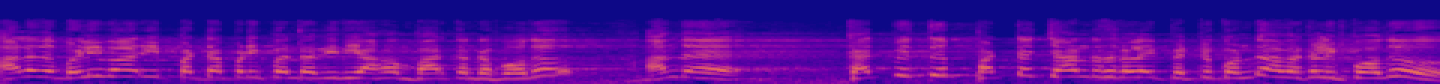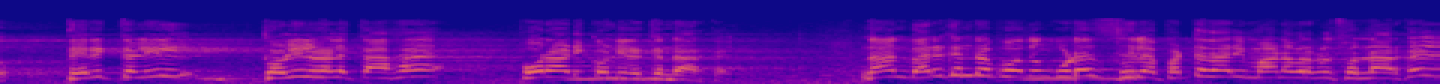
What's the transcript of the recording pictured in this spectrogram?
அல்லது வெளிவாரி பட்டப்படிப்பு என்ற ரீதியாகவும் பார்க்கின்ற போது அந்த கற்பித்து பட்டச் சான்றிதழ்களை பெற்றுக்கொண்டு அவர்கள் இப்போது தெருக்களில் தொழில்களுக்காக போராடி கொண்டிருக்கின்றார்கள். நான் வருகின்ற போதும் கூட சில பட்டதாரி மாணவர்கள் சொன்னார்கள்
